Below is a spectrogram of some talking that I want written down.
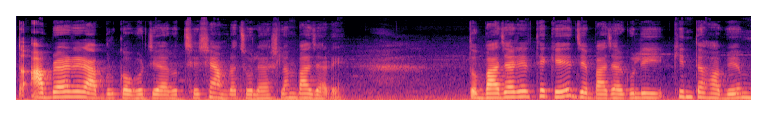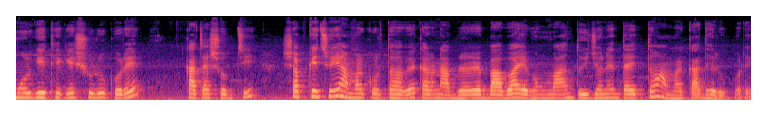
তো আবরারের আব্বুর কবর জিয়ারত শেষে আমরা চলে আসলাম বাজারে। তো বাজারের থেকে যে বাজারগুলি কিনতে হবে, মুরগি থেকে শুরু করে কাঁচা সবজি সব কিছুই আমার করতে হবে কারণ আবরারের বাবা এবং মা দুইজনের দায়িত্ব আমার কাঁধের উপরে।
